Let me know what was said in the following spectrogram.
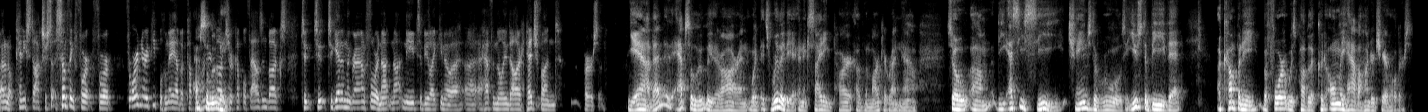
I don't know, penny stocks or something for for for ordinary people who may have a couple Absolutely. hundred bucks or a couple thousand bucks to to to get in the ground floor and not not need to be like you know a, a half a million dollar hedge fund person. Yeah, that absolutely there are, and what it's really the an exciting part of the market right now. So um, the SEC changed the rules. It used to be that a company before it was public could only have 100 shareholders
